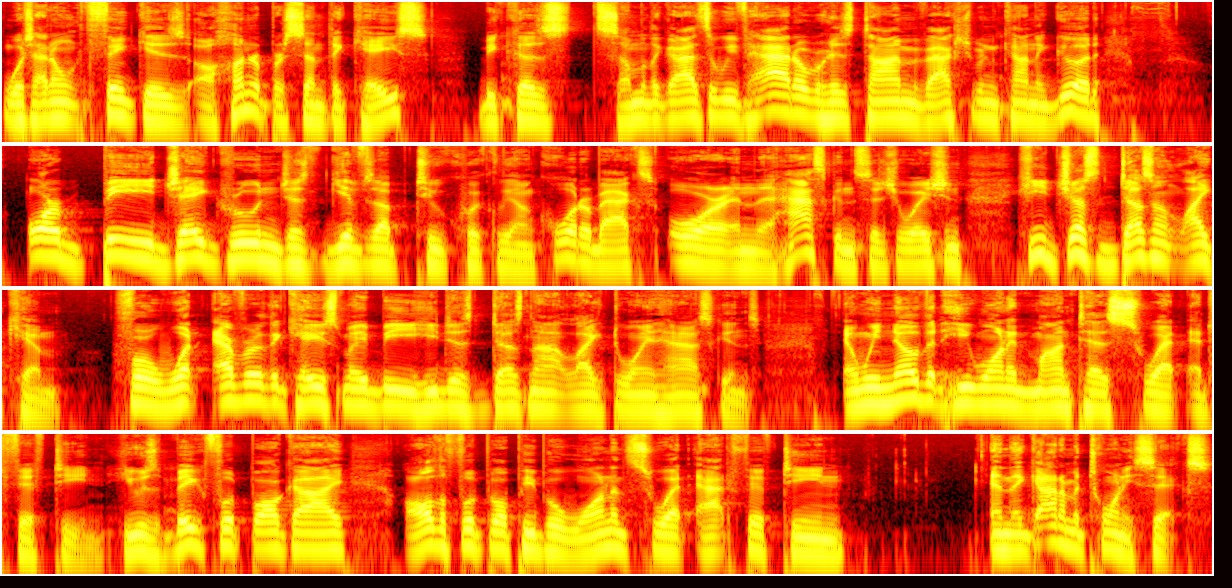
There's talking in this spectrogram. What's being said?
which I don't think is 100% the case because some of the guys that we've had over his time have actually been kind of good. Or B, Jay Gruden just gives up too quickly on quarterbacks, or in the Haskins situation, he just doesn't like him. For whatever the case may be, he just does not like Dwayne Haskins. And we know that he wanted Montez Sweat at 15. He was a big football guy. All the football people wanted Sweat at 15, and they got him at 26.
